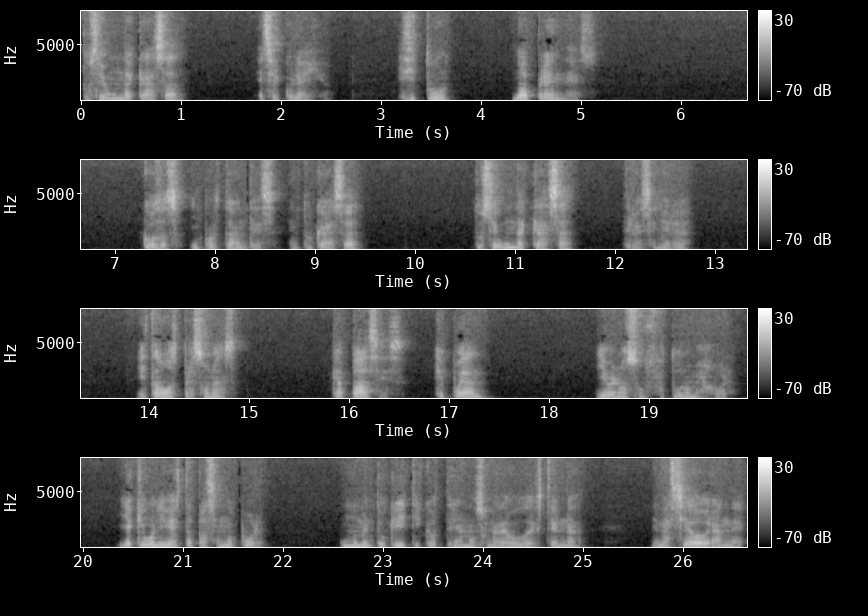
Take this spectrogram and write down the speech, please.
tu segunda casa es el colegio. Y si tú no aprendes cosas importantes en tu casa, tu segunda casa te lo enseñará. Necesitamos personas capaces que puedan llevarnos un futuro mejor ya que Bolivia está pasando por un momento crítico, tenemos una deuda externa demasiado grande,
